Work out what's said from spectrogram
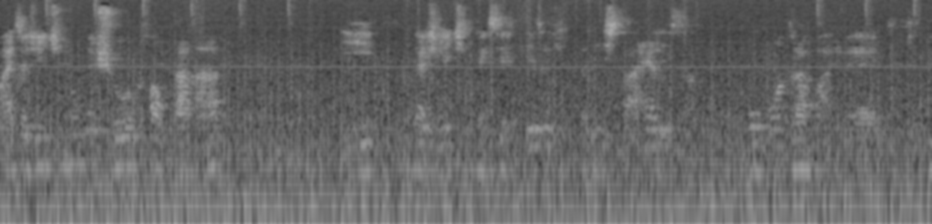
Mas a gente não deixou faltar nada e a gente tem certeza de estar realizando um bom trabalho. É, e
